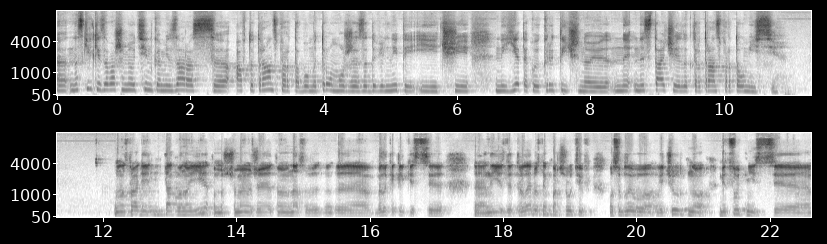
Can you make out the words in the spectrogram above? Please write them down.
Е, Наскільки за вашими оцінками зараз е, автотранспорт або метро може задовільнити, і чи не є такою критичною нестачі електротранспорту у місті? Ну насправді так воно і є, тому що ми вже там у нас е, е, велика кількість е, не їздить тролейбусних маршрутів, особливо відчутно відсутність е, е,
